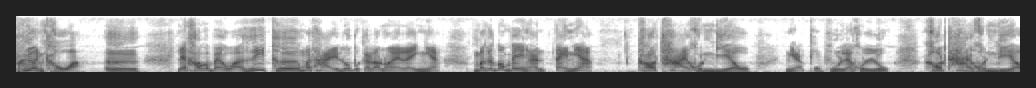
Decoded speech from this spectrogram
เพื่อนเขาอะเออ แล้วเขาก็แบบว่าเฮ้ยเธอมาถ่ายรูปกับเราหน่อยอะไรอย่างเงี้ยมันก็ต้องเป็นอย่างนั้น แต่เนี่ยเขาถ่ายคนเดียว เนี่ยผมพูดแล้วขนลุกเขาถ่ายคนเดียว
